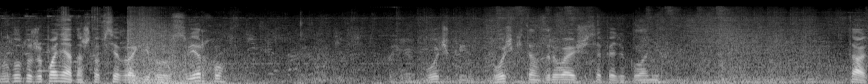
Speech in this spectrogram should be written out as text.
Ну тут уже понятно, что все враги будут сверху. Бочкой. Бочки там взрывающиеся опять около них. Так,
